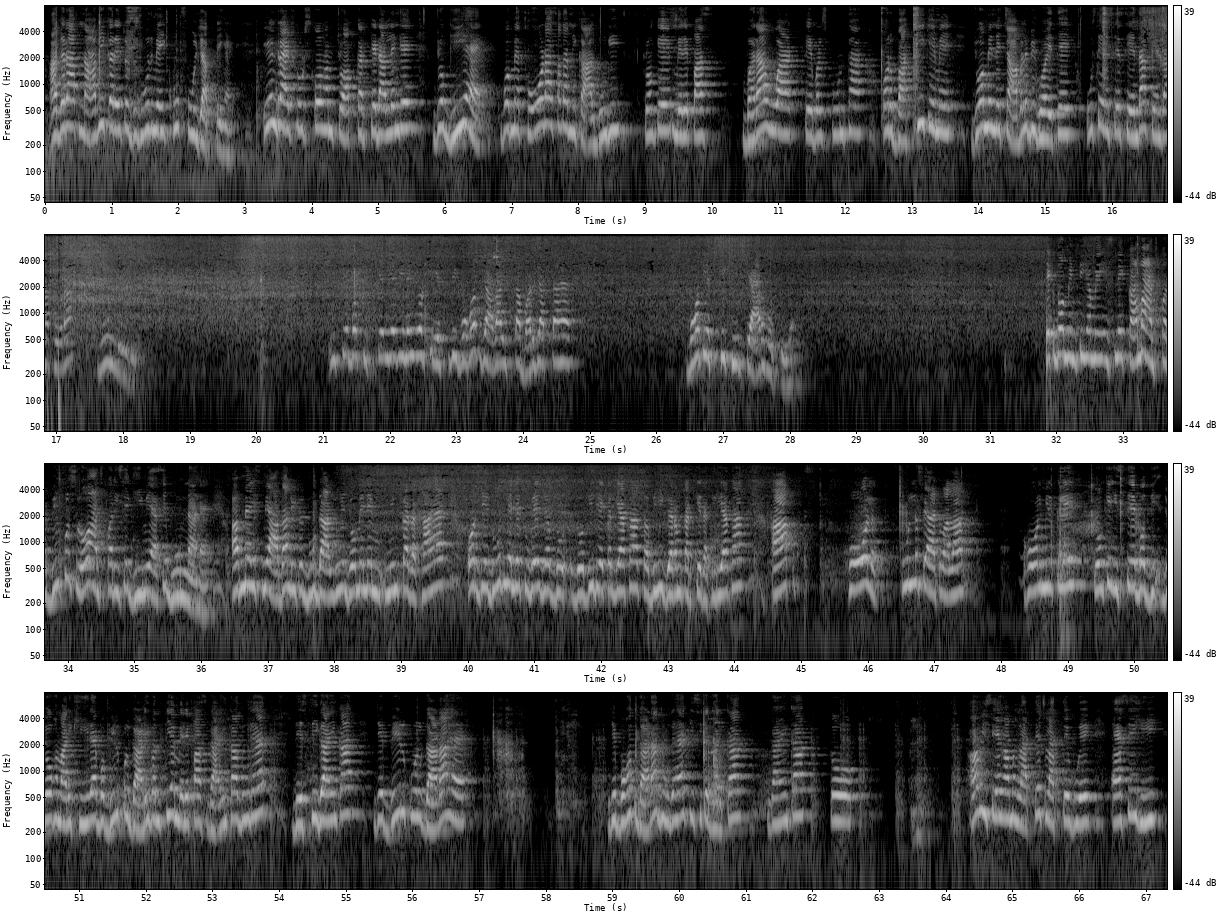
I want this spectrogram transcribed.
अगर आप ना भी करें तो दूध में ही खूब फूल जाते हैं। इन ड्राई फ्रूट्स को हम चॉप करके डालेंगे। जो घी है, वो मैं थोड़ा सा निकाल दूँगी, क्योंकि मेरे पास भरा हुआ टेबल स्पून था और बाकी के में जो मैंने चावल भिगोए थे, उसे इसे सेंधा सेंधा थोड़ा भून लूँगी। इससे वो चिपकेंगे भी नहीं और टेस्ट भी बहुत ज़्यादा इसका बढ़ जाता है। बहुत ही अच्छी खीर तैयार होती है। एक दो मिनट ही हमें इसमें कम आँच पर बिल्कुल स्लो आँच पर इसे घी में ऐसे भूनना है। अब मैं इसमें आधा लीटर दूध डाल दूँगी जो मैंने मिन कर रखा है। और ये दूध मैंने सुबह जब दो, दी देकर गया था तभी ही गर्म करके रख लिया था। आप होल फुल फैट वाला होल मिल्क ले क्योंकि इससे वो जो हमारी खीर है वो बिल्कुल गाढ़ी बनती है। मेरे पास गाय का दूध है देसी गाय का। ये बिल्कुल गाढ़ा है। ये बहुत गाढ़ा दूध है, किसी के घर का, गाय का। तो अब इसे हम हिलाते चलाते हुए ऐसे ही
